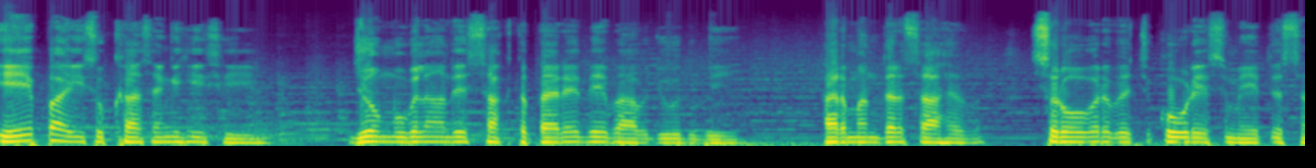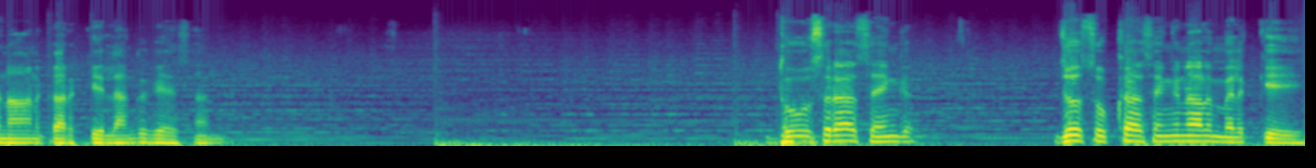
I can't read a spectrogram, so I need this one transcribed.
ਇਹ ਭਾਈ ਸੁੱਖਾ ਸਿੰਘ ਹੀ ਸੀ, ਜੋ ਮੁਗਲਾਂ ਦੇ ਸਖਤ ਪਹਿਰੇ ਦੇ ਬਾਵਜੂਦ ਵੀ ਹਰਮੰਦਰ ਸਾਹਿਬ ਸਰੋਵਰ ਵਿੱਚ ਘੋੜੇ ਸਮੇਤ ਇਸ਼ਨਾਨ ਕਰਕੇ ਲੰਘ ਗਏ ਸਨ। ਦੂਸਰਾ ਸਿੰਘ, ਜੋ ਸੁੱਖਾ ਸਿੰਘ ਨਾਲ ਮਿਲ ਕੇ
